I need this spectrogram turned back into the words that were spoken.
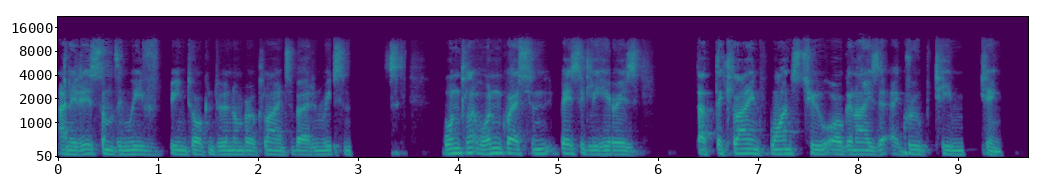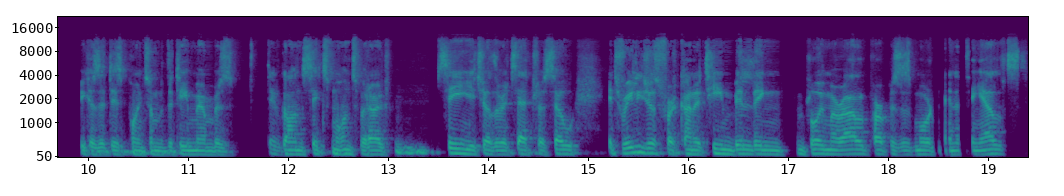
and it is something we've been talking to a number of clients about in recent weeks. One, one question basically here is that the client wants to organize a group team meeting because at this point some of the team members they've gone six months without seeing each other etc so it's really just for kind of team building employee morale purposes more than anything else.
